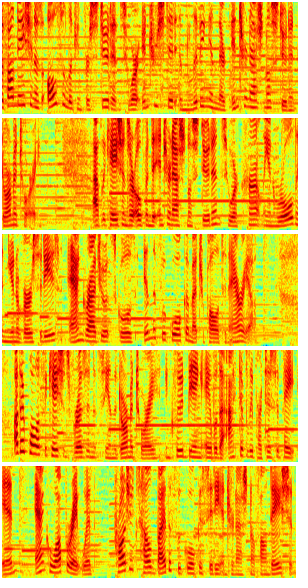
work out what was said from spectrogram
The foundation is also looking for students who are interested in living in their international student dormitory. Applications are open to international students who are currently enrolled in universities and graduate schools in the Fukuoka metropolitan area. Other qualifications for residency in the dormitory include being able to actively participate in and cooperate with projects held by the Fukuoka City International Foundation.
